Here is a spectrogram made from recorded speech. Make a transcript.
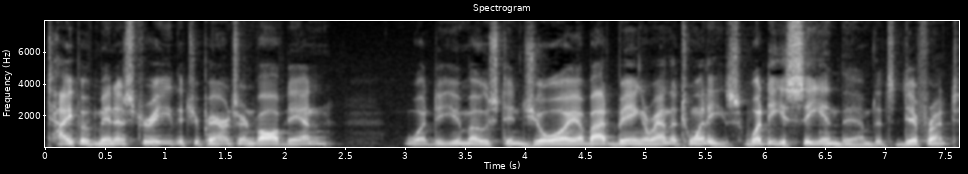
type of ministry that your parents are involved in? What do you most enjoy about being around the 20s? What do you see in them that's different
